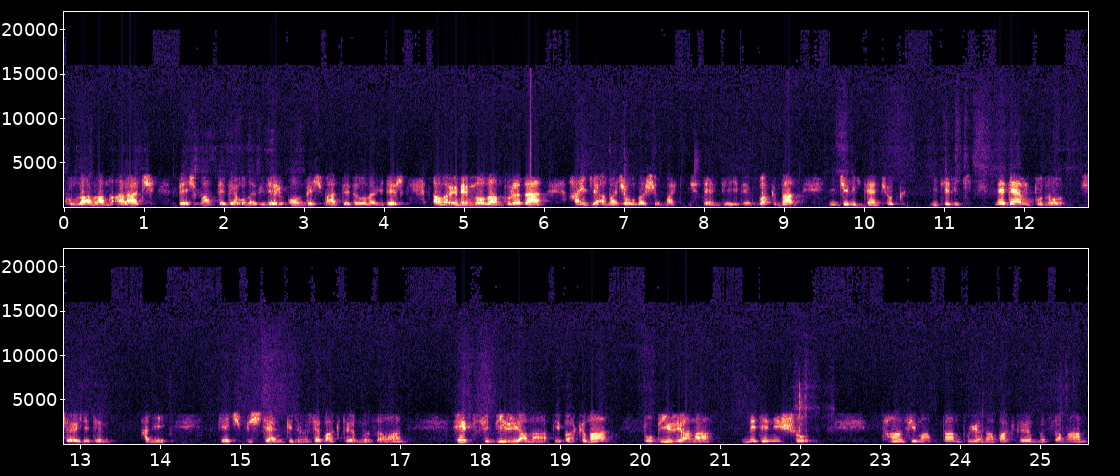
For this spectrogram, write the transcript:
kullanılan araç 5 maddede olabilir, 15 maddede olabilir. Ama önemli olan burada hangi amaca ulaşılmak istendiğidir. Bakımdan nicelikten çok nitelik. Neden bunu söyledim? Hani geçmişten günümüze baktığımız zaman hepsi bir yana bir bakıma, bu bir yana. Nedeni şu, Tanzimat'tan bu yana baktığımız zaman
